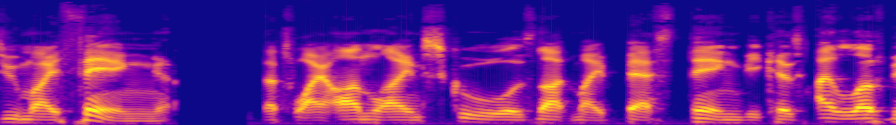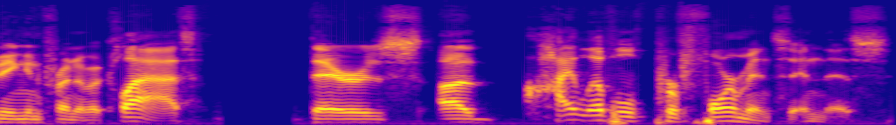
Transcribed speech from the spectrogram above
do my thing. That's why online school is not my best thing because I love being in front of a class there's a high level of performance in this.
